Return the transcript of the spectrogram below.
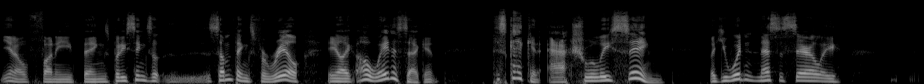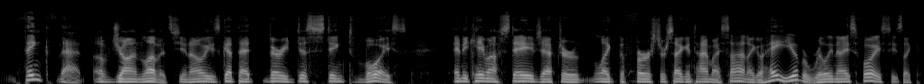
you know funny things, but he sings uh, some things for real, and you're like, oh wait a second, this guy can actually sing. Like you wouldn't necessarily think that of Jon Lovitz. You know, he's got that very distinct voice. And he came off stage after like the first or second time I saw it, and I go, "Hey, you have a really nice voice." He's like,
